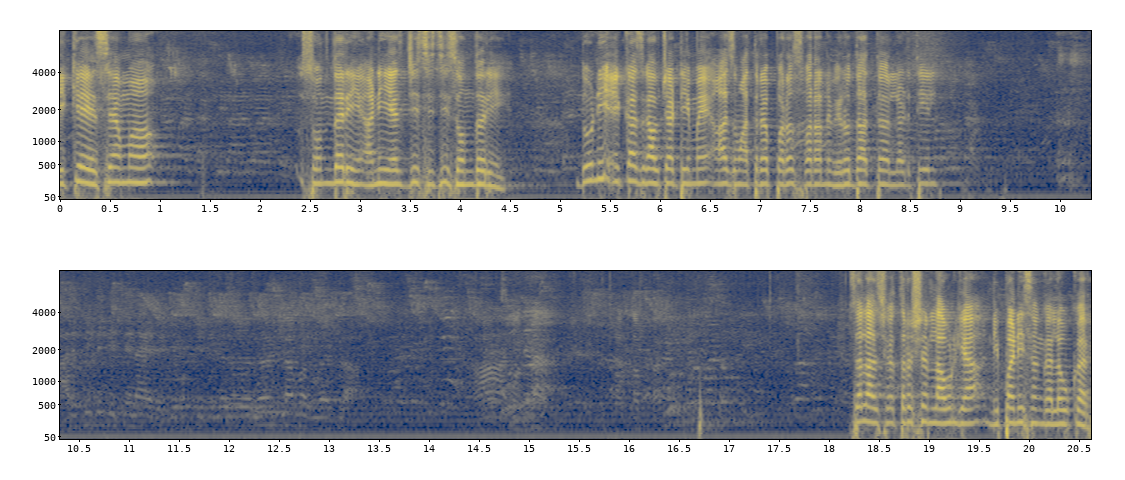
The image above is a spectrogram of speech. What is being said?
D K S M Soundari आणि S G C C Soundari दोन्ही एकाच गावच्या टीम आहे. आज मात्र परस्परांविरोधात लढतील. चला क्षेत्रक्षण लावून घ्या. निपाणी संघ लवकर.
